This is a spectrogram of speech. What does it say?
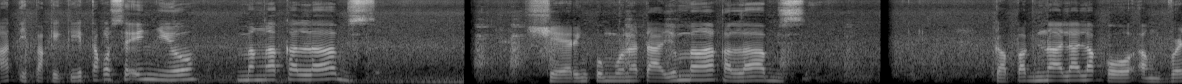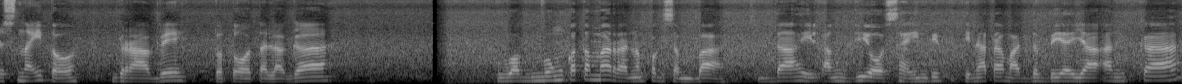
At ipakikita ko sa inyo, mga kalabs. Sharing po muna tayo mga kalabs. Kapag naalala ko ang verse na ito, grabe, totoo talaga. Huwag mong katamaran ng pagsamba dahil ang Diyos ay hindi tinatamad na biyayaan ka.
